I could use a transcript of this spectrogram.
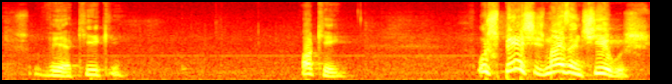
deixa eu ver aqui que. Ok. Os peixes mais antigos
